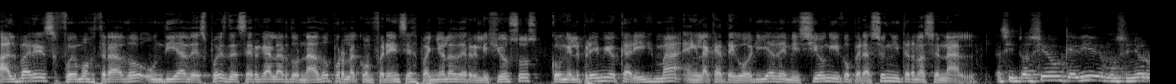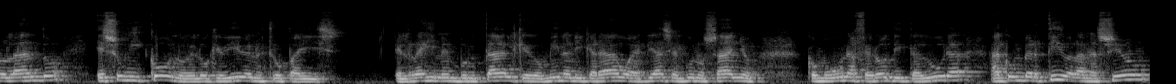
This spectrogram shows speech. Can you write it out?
Álvarez fue mostrado un día después de ser galardonado por la Conferencia Española de Religiosos con el Premio Carisma en la categoría de Misión y Cooperación Internacional. La situación que vive Monseñor Rolando es un icono de lo que vive nuestro país. El régimen brutal que domina Nicaragua desde hace algunos años como una feroz dictadura ha convertido a la nación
